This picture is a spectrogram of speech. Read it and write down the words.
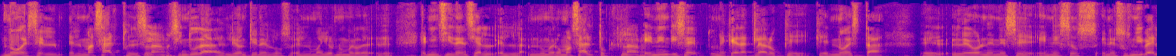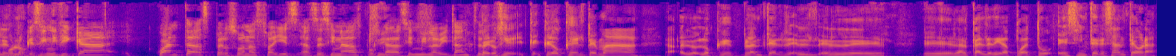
no es el, el más alto, es decir, Claro. sin duda León tiene los, el mayor número de, de- en incidencia el, el número más alto. Claro. En índice me queda claro que, que no está eh, León en ese en esos en esos niveles. por ¿no? lo que significa cuántas personas asesinadas por Sí. cada 100.000 habitantes Pero sí, que- creo que el tema, lo, lo que plantea el, el- el, eh, el alcalde de Irapuato es interesante. Ahora,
